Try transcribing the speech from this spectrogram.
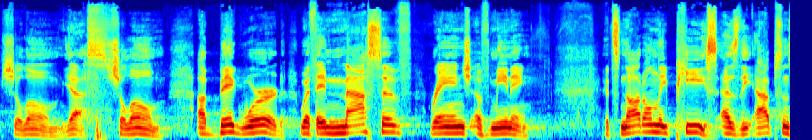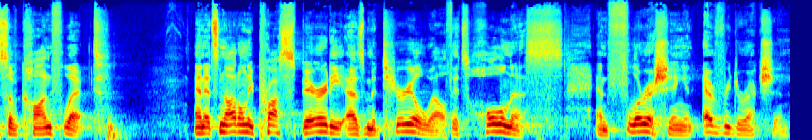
Shalom. Yes, shalom. A big word with a massive range of meaning. It's not only peace as the absence of conflict, and it's not only prosperity as material wealth, it's wholeness and flourishing in every direction.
